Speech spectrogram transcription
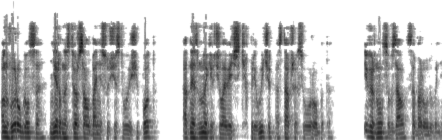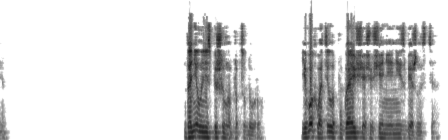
Он выругался, нервно стер с лба несуществующий пот, одна из многих человеческих привычек, оставшихся у робота, и вернулся в зал с оборудованием. Данила не спешил на процедуру. Его охватило пугающее ощущение неизбежности.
